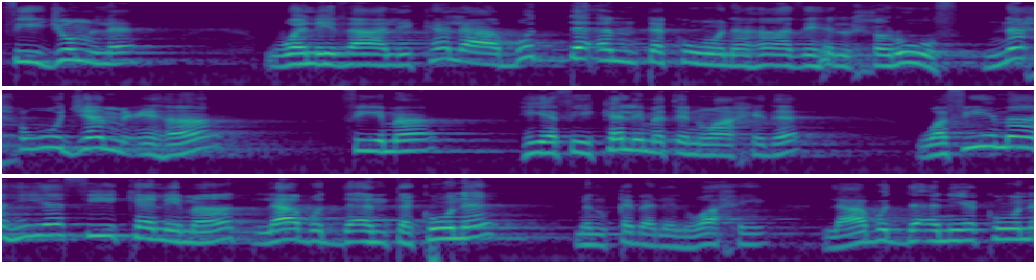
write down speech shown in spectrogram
في جملة. ولذلك لا بد أن تكون هذه الحروف نحو جمعها فيما هي في كلمة واحدة. وفيما هي في كلمات لا بد أن تكون من قبل الوحي لا بد أن يكون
